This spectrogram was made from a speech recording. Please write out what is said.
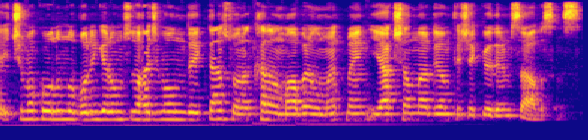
e, olumlu, Bollinger olumsuz, hacim olumlu dedikten sonra kanalıma abone olmayı unutmayın. İyi akşamlar diyorum. Teşekkür ederim. Sağ olasınız.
